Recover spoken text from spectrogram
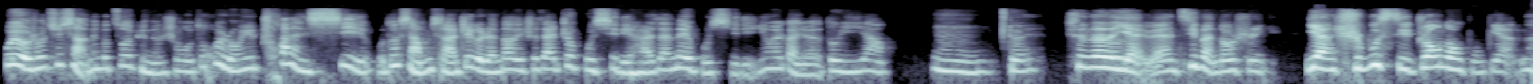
我有时候去想那个作品的时候，我都会容易串戏，我都想不起来这个人到底是在这部戏里还是在那部戏里，因为感觉都一样。嗯，对，现在的演员基本都是演十部戏妆都不变的。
